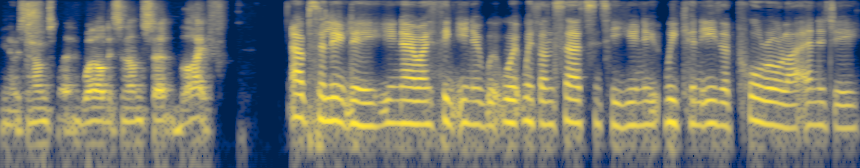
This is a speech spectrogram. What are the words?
You know, it's an uncertain world, it's an uncertain life. Absolutely. You know, I think, you know, w- with uncertainty, you know, we can either pour all our energy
